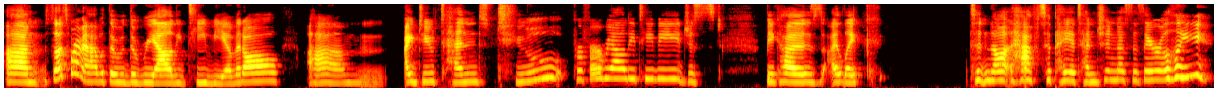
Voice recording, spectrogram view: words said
Um, so that's where I'm at with the, the reality TV of it all. Um, I do tend to prefer reality TV just because I like to not have to pay attention necessarily.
